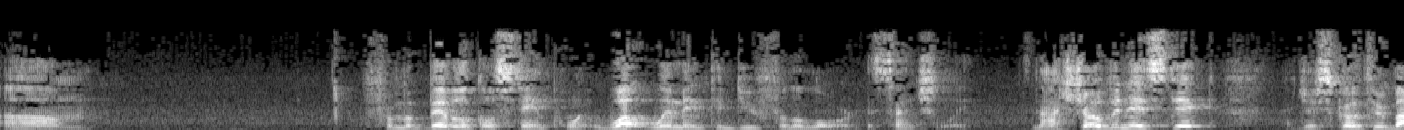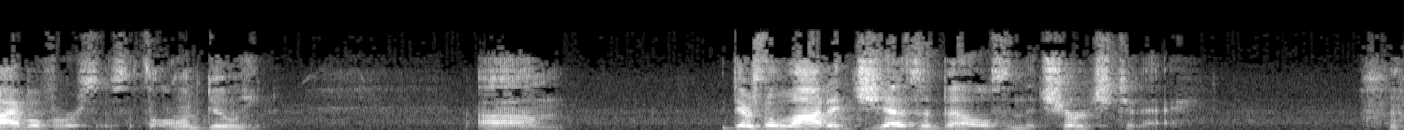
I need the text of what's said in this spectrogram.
um, from a biblical standpoint, what women can do for the Lord. Essentially, it's not chauvinistic. I just go through Bible verses. That's all I'm doing. Um, there's a lot of Jezebels in the church today.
